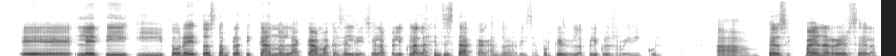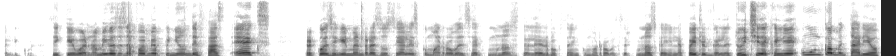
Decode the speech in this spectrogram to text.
eh, Letty y Toreto están platicando en la cama, es el inicio de la película, la gente se está cagando de risa porque la película es ridícula. Ah, pero sí, vayan a reírse de la película. Así que bueno, amigos, esa fue mi opinión de Fast X. Recuerden seguirme en redes sociales como arroba el Sergio Munoz, en Letterboxd también como arroba el que hay en la Patreon, que hay en la Twitch y déjenle un comentario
